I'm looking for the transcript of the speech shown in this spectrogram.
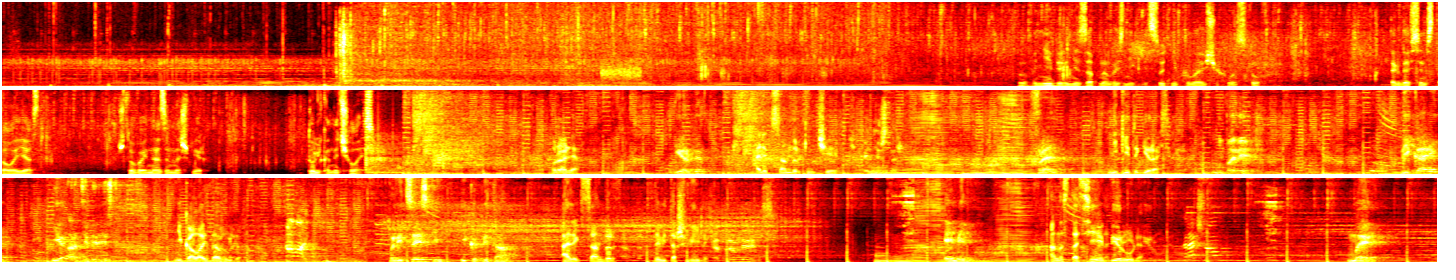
В небе внезапно возникли сотни пылающих хвостов. Тогда всем стало ясно, что война за наш мир только началась. В ролях. Герберт Александр Кинчевич. Конечно же, Фрэнк Никита Герасимов. Не поверишь. Викарий и артиллерист Николай Давыдов. Полицейский и капитан Александр Давиташвили. Эмили Анастасия Бируля. Хорошо. Мэри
